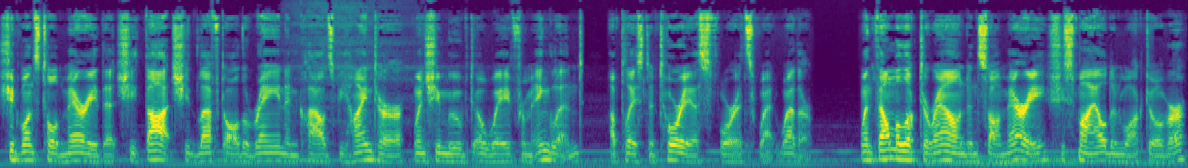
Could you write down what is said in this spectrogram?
She'd once told Mary that she thought she'd left all the rain and clouds behind her when she moved away from England, a place notorious for its wet weather. When Thelma looked around and saw Mary, she smiled and walked over.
